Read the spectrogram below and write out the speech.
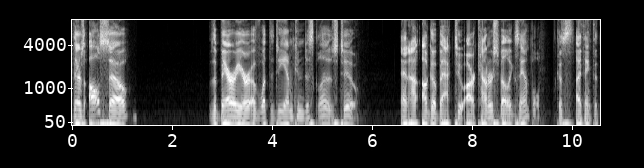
there's also the barrier of what the DM can disclose too. And I'll, I'll go back to our counterspell example because I think that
